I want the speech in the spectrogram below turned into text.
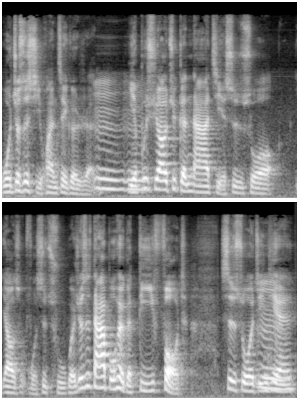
我就是喜欢这个人，嗯，也不需要去跟大家解释说。要我是出轨，就是大家不会有个 default，是说今天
